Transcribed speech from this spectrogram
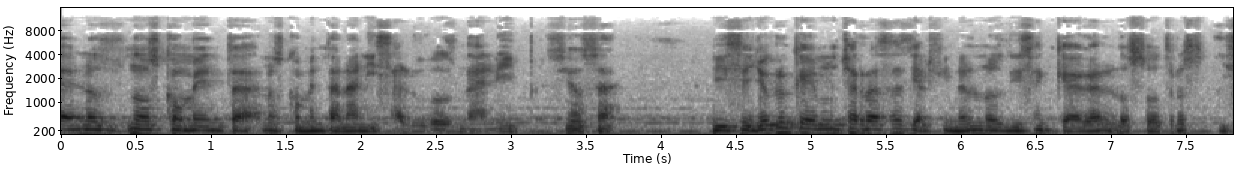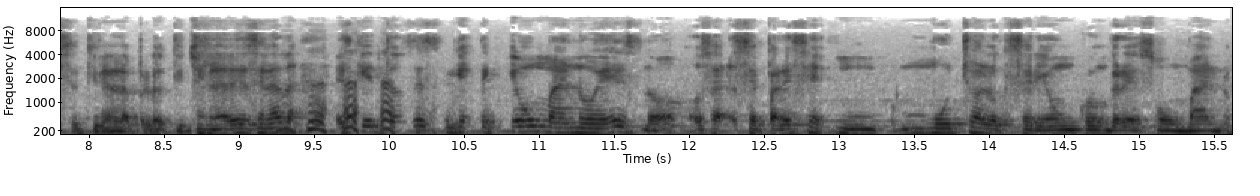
Eh, nos, nos comenta, nos comenta Nani, saludos Nani, preciosa. Dice, yo creo que hay muchas razas y al final nos dicen que hagan los otros y se tiran la pelotita y nadie hace nada. Es que entonces, fíjate qué humano es, ¿no? O sea, se parece mucho a lo que sería un congreso humano,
